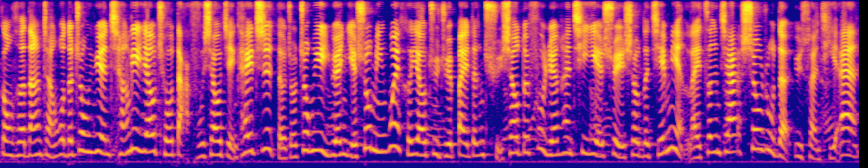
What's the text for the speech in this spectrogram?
共和党掌握的众院强烈要求大幅削减开支，德州众议员也说明为何要拒绝拜登取消对富人和企业税收的减免，来增加收入的预算提案。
